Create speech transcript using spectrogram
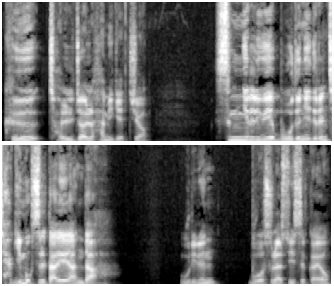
그 절절함이겠죠. 승리를 위해 모든 이들은 자기 몫을 다해야 한다. 우리는 무엇을 할 수 있을까요?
